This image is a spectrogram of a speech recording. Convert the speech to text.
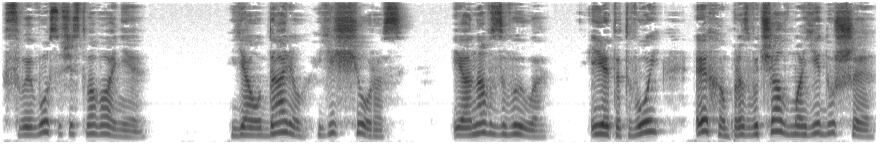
своего существования. Я ударил еще раз, и она взвыла, и этот вой эхом прозвучал в моей душе,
